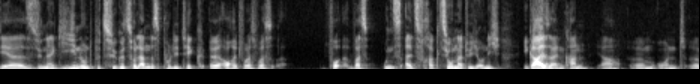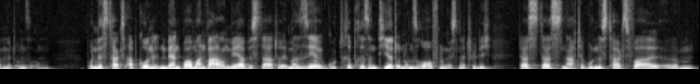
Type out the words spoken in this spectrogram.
der Synergien und Bezüge zur Landespolitik äh, auch etwas, was was uns als Fraktion natürlich auch nicht egal sein kann. Ja? Ähm, und äh, mit unserem Bundestagsabgeordneten Bernd Baumann waren wir ja bis dato immer sehr gut repräsentiert und unsere Hoffnung ist natürlich, dass das nach der Bundestagswahl ähm,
